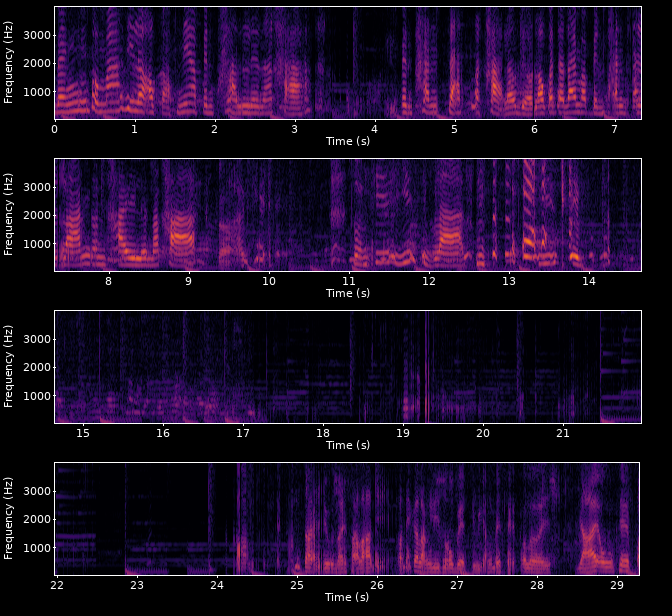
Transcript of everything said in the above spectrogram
แบงค์พม่าที่เราเอากลับเนี่ยเป็นพันเลยนะคะ เป็นพันจัดนะคะแล้วเดี๋ยวเราก็จะได้มาเป็นพันพันล้านเงินไทยเลยนะคะจ้ะโอเค ส่วนที่ยี่สิบล้านยี่สิบที่ใจอยู่ในสารานี้ตอนนี้กำลังรีโนเวทอยู่ยังไม่เสร็จก็เลย ย้ายองค์เทพไป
